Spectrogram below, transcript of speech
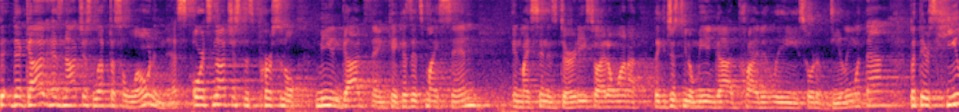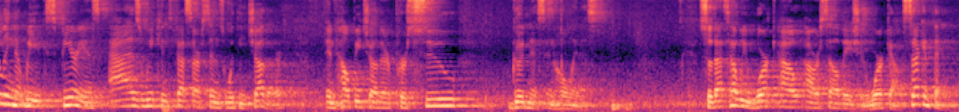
That, that God has not just left us alone in this, or it's not just this personal me and God thing, okay, because it's my sin and my sin is dirty, so I don't want to, like, it's just, you know, me and God privately sort of dealing with that. But there's healing that we experience as we confess our sins with each other and help each other pursue goodness and holiness. So that's how we work out our salvation. Work out. Second thing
